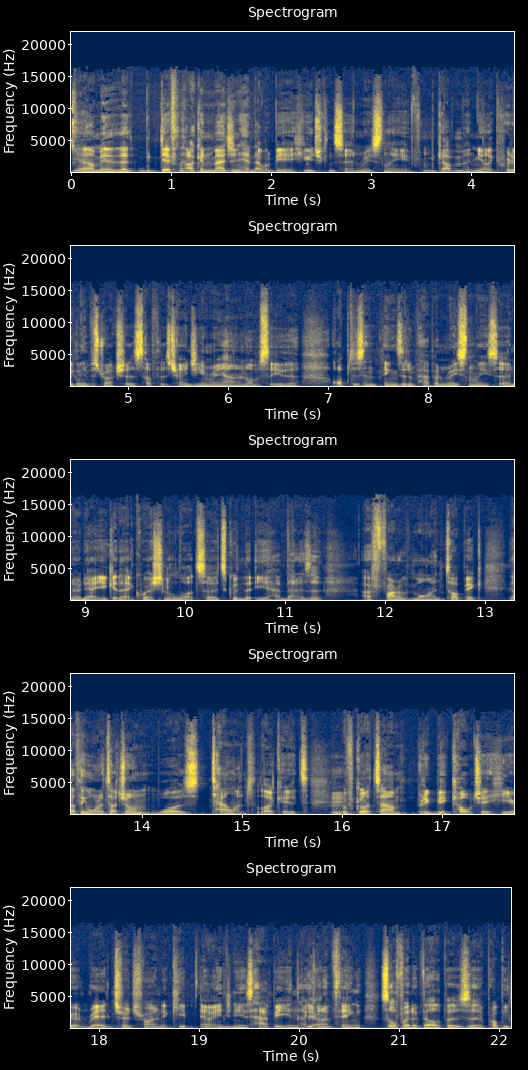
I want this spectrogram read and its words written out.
Yeah, I mean that would definitely. I can imagine how that would be a huge concern recently from government. You know, like critical infrastructure stuff that's changing around, and obviously the Optus and things that have happened recently. So no doubt you get that question a lot. So it's good that you have that as a a front of mind topic. The other thing I want to touch on was talent. Like it's mm. we've got um, pretty big culture here at REDD to trying to keep our engineers happy and that yeah. kind of thing. Software developers are probably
